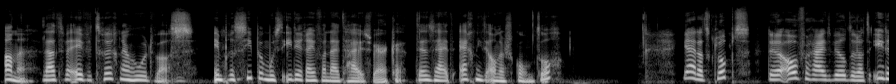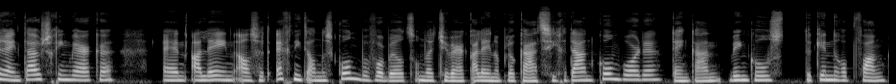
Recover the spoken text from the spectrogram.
Anne, laten we even terug naar hoe het was. In principe moest iedereen vanuit huis werken, tenzij het echt niet anders kon, toch? Ja, dat klopt. De overheid wilde dat iedereen thuis ging werken. En alleen als het echt niet anders kon, bijvoorbeeld omdat je werk alleen op locatie gedaan kon worden, denk aan winkels, de kinderopvang,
